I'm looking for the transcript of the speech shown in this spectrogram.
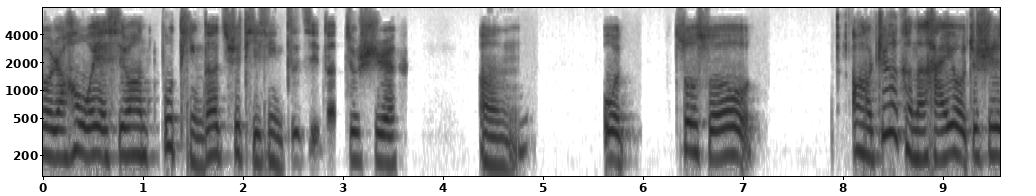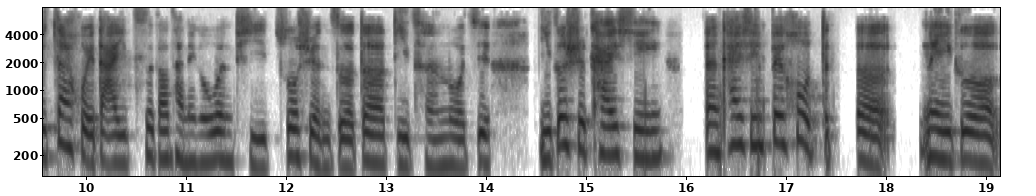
就然后我也希望不停的去提醒自己的，就是，嗯，我做所有，哦，这个可能还有就是再回答一次刚才那个问题，做选择的底层逻辑，一个是开心，但开心背后的呃那一个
